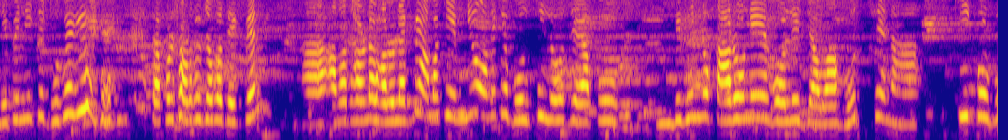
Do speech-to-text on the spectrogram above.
লেপের নিচে ঢুকে গিয়ে তারপর শরতের জবা দেখবেন। আমার ধারণা ভালো লাগবে। আমাকে এমনিও অনেকে বলছিল যে, আপু, বিভিন্ন কারণে হলে যাওয়া হচ্ছে না। কি করব,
